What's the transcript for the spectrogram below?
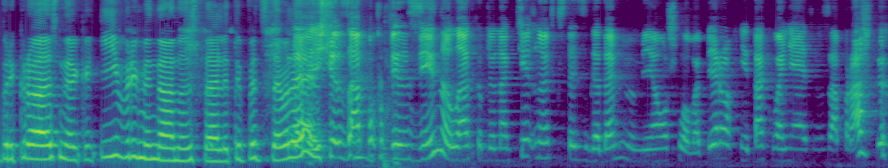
Прекрасно, какие времена настали, ты представляешь? Представляешь? Да, еще запах бензина, лака для ногтей. Ну, это, кстати, с годами у меня ушло. Во-первых, не так воняет на заправках.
